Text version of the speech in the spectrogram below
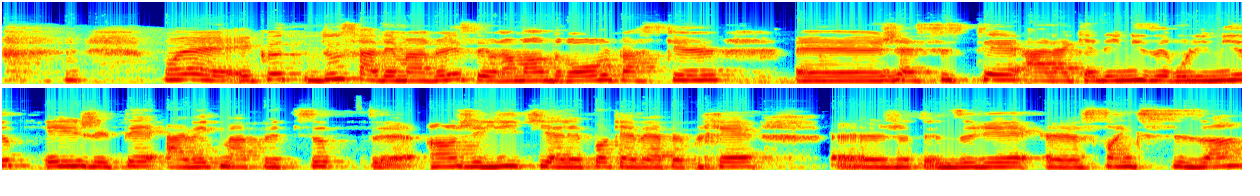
ouais, écoute, d'où ça a démarré, c'est vraiment drôle parce que euh, j'assistais à l'Académie Zéro Limite et j'étais avec ma petite euh, Angélie qui à l'époque avait à peu près, euh, je te dirais, 5-6 ans.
